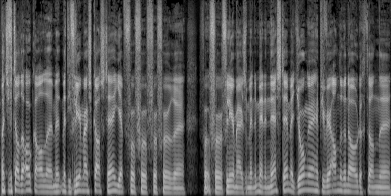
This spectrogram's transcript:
Want je vertelde ook al met, met die vleermuiskasten. Hè? Je hebt voor, voor, voor, voor, voor, voor vleermuizen met, met een nest, hè? met jongen, heb je weer andere nodig dan...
